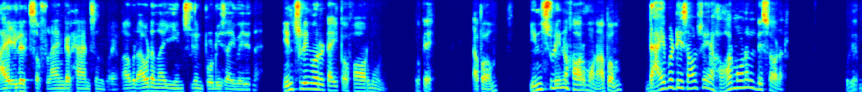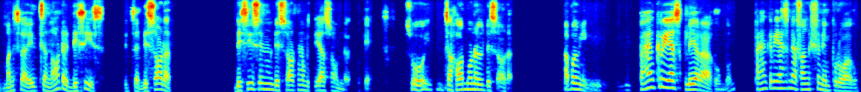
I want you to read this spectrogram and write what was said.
islets of Langerhans എന്ന് പറയും. അവിടെ അവിടെ നിന്നാണ് ഈ ഇൻസുലിൻ പ്രൊഡ്യൂസ് ആയി വരുന്നത് ഇൻസുലിൻ ഒരു ടൈപ്പ് ഓഫ് ഹോർമോൺ ഓക്കെ അപ്പം ഇൻസുലിൻ ഹോർമോൺ അപ്പം diabetes also a hormonal disorder മനസ്സിലായി? It's not a disease it's a disorder ഡിസീസിനും ഡിസോർഡറിനും വ്യത്യാസമുണ്ട്. Okay so it's a hormonal disorder അപ്പം പാൻക്രിയാസ് ക്ലിയർ ആകുമ്പോൾ പാൻക്രിയാസിന്റെ ഫംഗ്ഷൻ ഇമ്പ്രൂവ് ആകും.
